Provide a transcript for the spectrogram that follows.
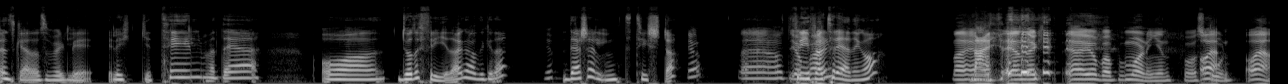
ønsker jeg deg selvfølgelig lykke til med det. Og du hadde fri i dag, hadde du ikke det? Ja. Det er sjeldent tirsdag. Ja. har Fri fra her. trening òg? Nei, jeg har har jobba på morgenen på skolen. Oh, ja.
